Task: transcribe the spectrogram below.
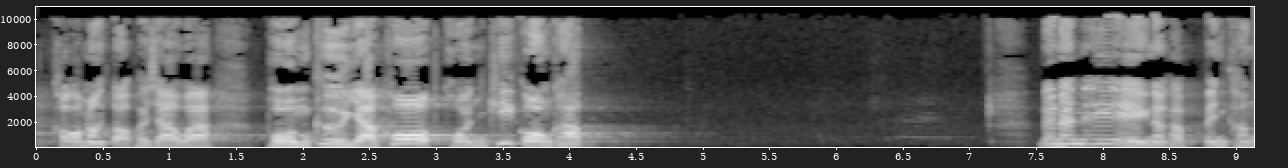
ๆ เขากำลังตอบพระเจ้าว่า ผมคือยาโคบคนขี้โกงครับ ดังนั้นเองนะครับเป็นครั้ง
